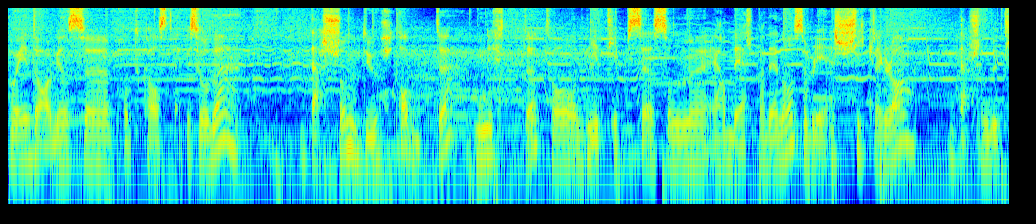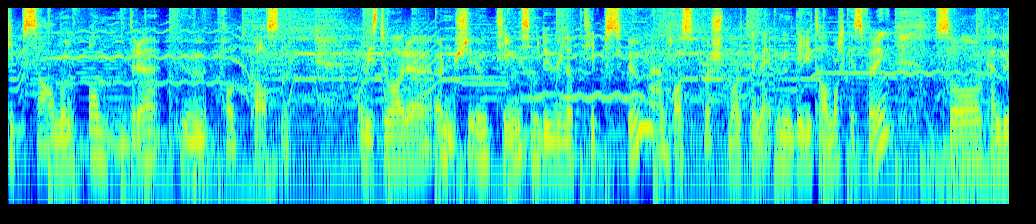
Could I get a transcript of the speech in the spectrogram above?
på i dagens eh, podkastepisode. Dersom du hadde nytte av de tipsene som jeg har delt med deg nå, så blir jeg skikkelig glad dersom du tipsa noen andre om podkasten. Og Hvis du har ønsker om ting som du vil ha tips om, eller har spørsmål til meg om digital markedsføring, så kan du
